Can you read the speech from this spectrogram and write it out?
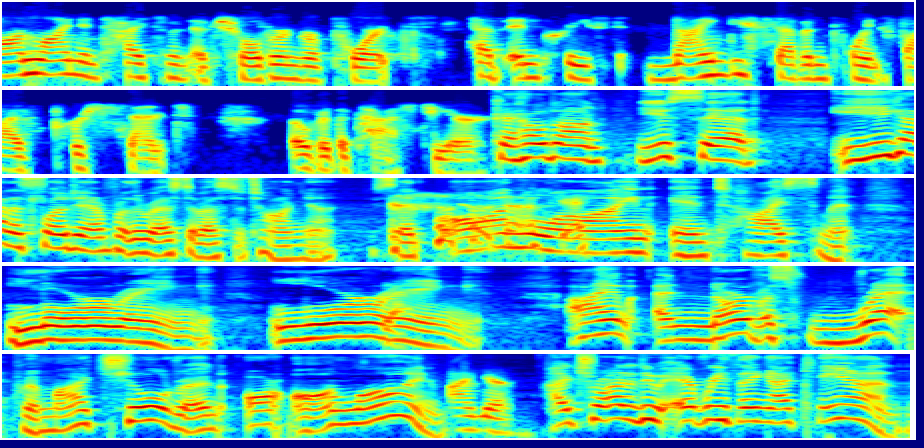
online enticement of children reports have increased 97.5% over the past year. Okay, hold on. You said you got to slow down for the rest of us, Tanya. You said online okay. enticement, luring, luring. Yeah. I am a nervous wreck when my children are online. I know. I try to do everything I can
